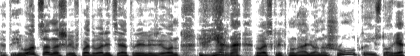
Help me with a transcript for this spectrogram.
Это его отца нашли в подвале театра «Иллюзион». «Верно!» — воскликнула Алена. «Жуткая история.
